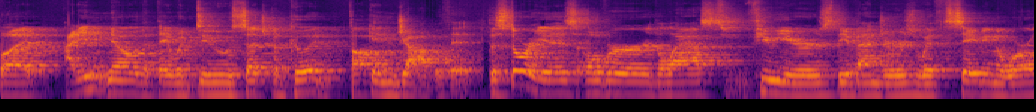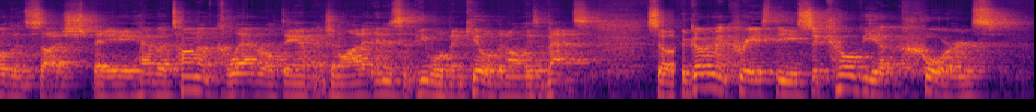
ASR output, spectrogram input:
but I didn't know that they would do such a good fucking job with it. The story is, over the last few years, the Avengers, with saving the world and such, they have a ton of collateral damage and a lot of innocent people have been killed in all these events. So the government creates the Sokovia Accords,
